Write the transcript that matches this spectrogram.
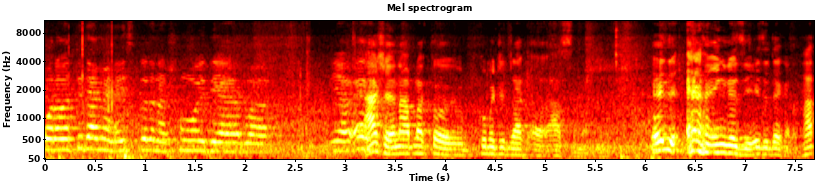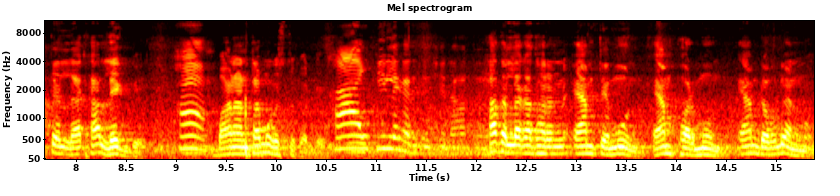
পরবর্তীতে আমি না সময় দেওয়া বা আসেন আপনার তো কমিটির আছে না। এই যে ইংরেজি এই যে দেখেন হাতের লেখা লিখবে। হ্যাঁ। বানানটা মুখস্থ করবে। কি লেখা দিয়েছেন সেটা হাতের? লেখা ধরেন এম তে moon M for moon M W N moon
